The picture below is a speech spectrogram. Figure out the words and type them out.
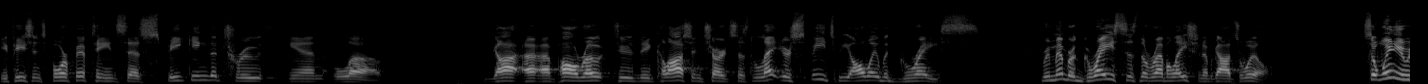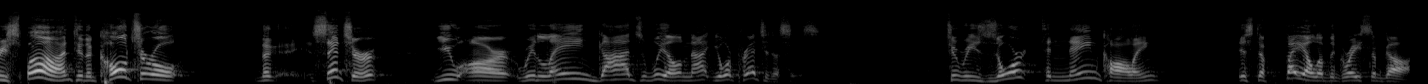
Ephesians 4:15 says speaking the truth in love. God, uh, uh, Paul wrote to the Colossian church says let your speech be always with grace. Remember grace is the revelation of God's will. So when you respond to the cultural the censure, you are relaying God's will, not your prejudices. To resort to name calling is to fail of the grace of God.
